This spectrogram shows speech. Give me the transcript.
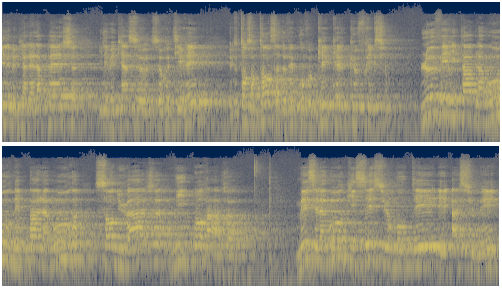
il aimait bien aller à la pêche, il aimait bien se, se, retirer, et de temps en temps, ça devait provoquer quelques frictions. Le véritable amour n'est pas l'amour sans nuage ni orage, mais c'est l'amour qui sait surmonter et assumer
